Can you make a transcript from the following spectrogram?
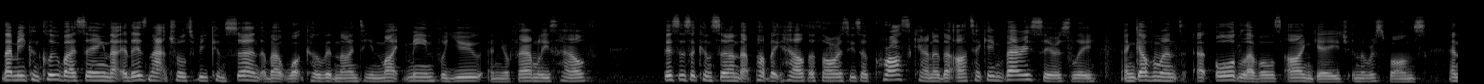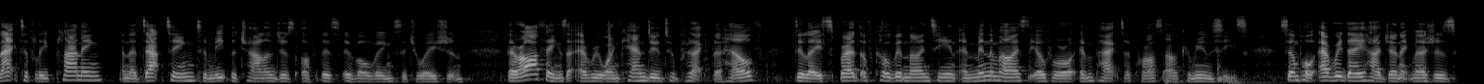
Let me conclude by saying that it is natural to be concerned about what COVID 19 might mean for you and your family's health. This is a concern that public health authorities across Canada are taking very seriously, and government at all levels are engaged in the response and actively planning and adapting to meet the challenges of this evolving situation. There are things that everyone can do to protect their health, delay spread of COVID-19 and minimize the overall impact across our communities. Simple everyday hygienic measures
